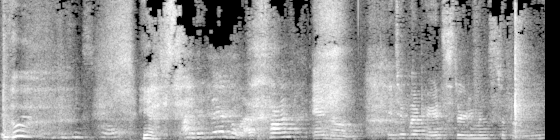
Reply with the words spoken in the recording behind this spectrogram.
yes. I was there the last time, and um, it took my parents 30 minutes to find me.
